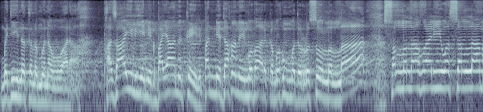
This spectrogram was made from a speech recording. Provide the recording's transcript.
مدینة المنورہ فضائل یمیک بیان کر پنہ دہن مبارک محمد رسول اللہ صلی اللہ علیہ وسلم۔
